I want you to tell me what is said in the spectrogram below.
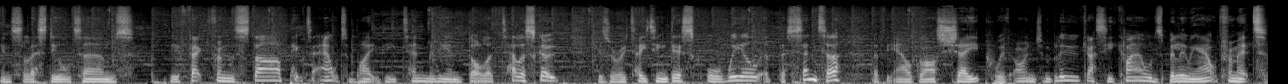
in celestial terms. The effect from the star, picked out by the $10 million telescope, is a rotating disk or wheel at the centre of the hourglass shape with orange and blue gassy clouds billowing out from it.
